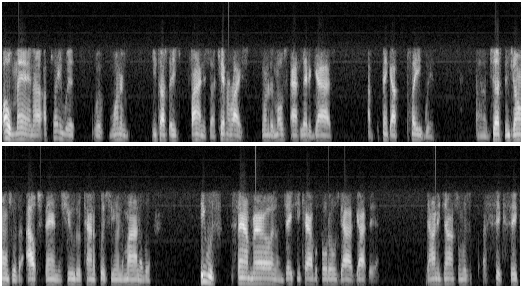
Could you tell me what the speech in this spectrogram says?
Oh man, uh, I played with with one of Utah State's finest, uh, Kevin Rice, one of the most athletic guys I think I played with. Uh, Justin Jones was an outstanding shooter, kind of puts you in the mind of a. He was Sam Merrill and Jaycee Carroll before those guys got there. Donnie Johnson was a six-six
